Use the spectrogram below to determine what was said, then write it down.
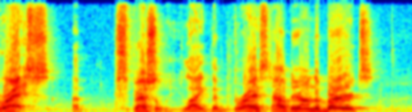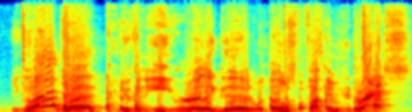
The breasts, uh, especially like the breast out there on the birds. You can, What? You can eat really good with those fucking breasts.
